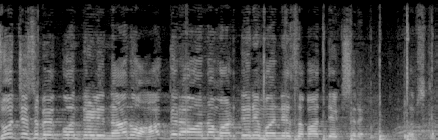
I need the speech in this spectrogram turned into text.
ಸೂಚಿಸಬೇಕು ಅಂತೇಳಿ ನಾನು ಆಗ್ರಹವನ್ನ ಮಾಡ್ತೇನೆ ಮಾನ್ಯ ಸಭಾಧ್ಯಕ್ಷರೇ. ನಮಸ್ಕಾರ.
